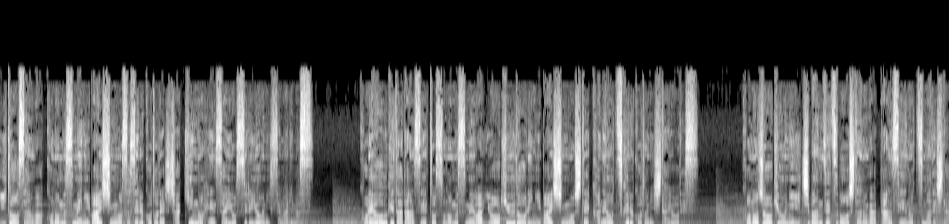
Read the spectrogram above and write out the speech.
伊藤さんはこの娘に売春をさせることで借金の返済をするように迫ります。これを受けた男性とその娘は要求通りに売春をして金を作ることにしたようです。この状況に一番絶望したのが男性の妻でした。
